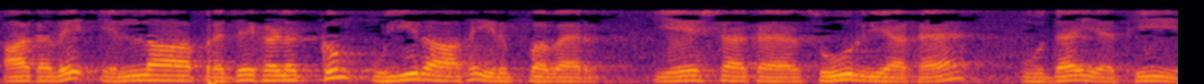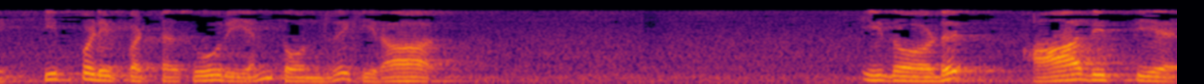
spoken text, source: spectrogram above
ஆகவே எல்லா பிரஜைகளுக்கும் உயிராக இருப்பவர். ஏஷக சூரியக உதயதி. இப்படிப்பட்ட சூரியன் தோன்றுகிறார். இதோடு ஆதித்ய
